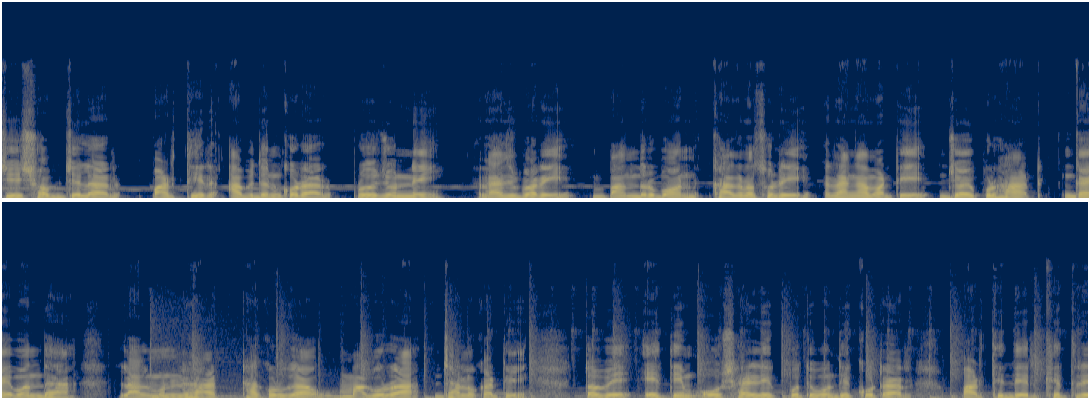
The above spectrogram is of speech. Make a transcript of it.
যেসব জেলার প্রার্থীর আবেদন করার প্রয়োজন নেই। রাজবাড়ী, বান্দরবন, খাগড়াছড়ি, রাঙামাটি, জয়পুরহাট, গাইবান্ধা, লালমনিরহাট, ঠাকুরগাঁও, মাগুরা, ঝালকাঠি। তবে এতিম ও শারীরিক প্রতিবন্ধী কোটার প্রার্থীদের ক্ষেত্রে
